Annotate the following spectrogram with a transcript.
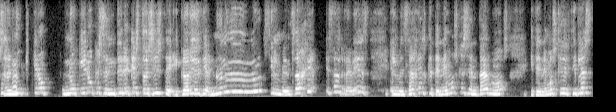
o sea, no quiero, no quiero que se entere que esto existe. Y claro, yo decía, no, no, no, no, si el mensaje es al revés, el mensaje es que tenemos que sentarnos y tenemos que decirles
